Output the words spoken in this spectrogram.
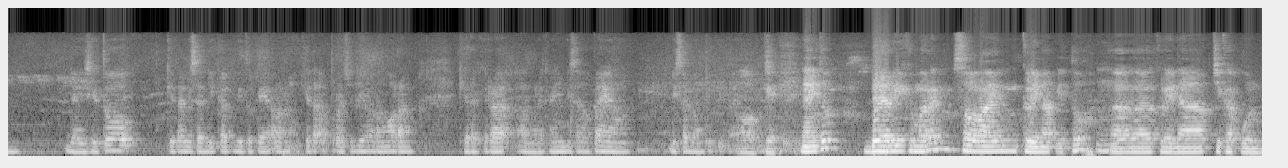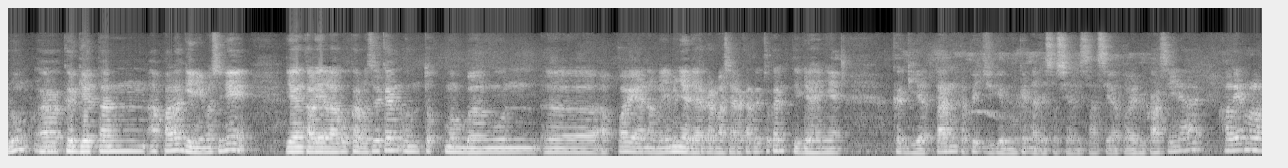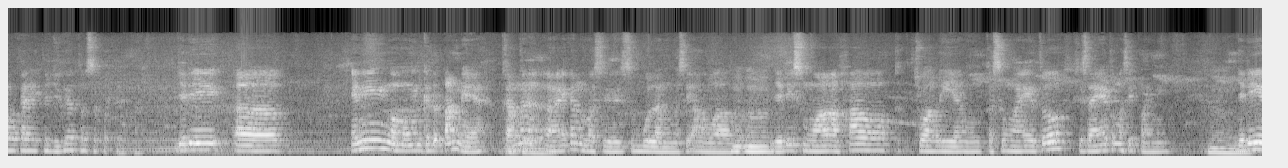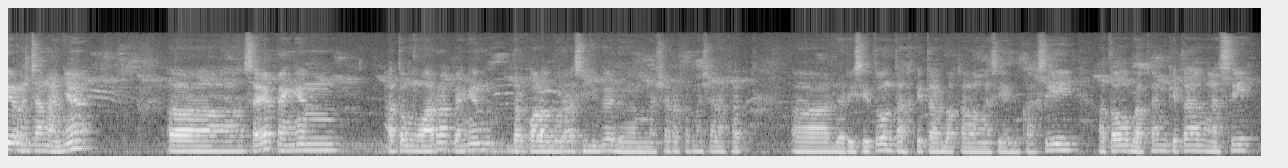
dari situ kita bisa dikat gitu kayak orang kita approach aja orang-orang kira-kira eh, mereka ini bisa apa yang bisa bantu kita Oke. Nah itu dari kemarin selain clean up itu, Mhm. eh, clean up Cikapundung, eh, kegiatan apa lagi nih? Maksudnya yang kalian lakukan, maksudnya kan untuk membangun eh, apa ya namanya menyadarkan masyarakat itu kan tidak hanya kegiatan, tapi juga mungkin ada sosialisasi atau edukasi. Nah, kalian melakukan itu juga atau seperti apa? Jadi eh, ini ngomongin ke depannya ya, karena Oke. eh, ini kan masih sebulan masih awal. Mm-mm. Jadi semua hal kecuali yang ke sungai itu, sisanya itu masih planning. Hmm. Jadi rencananya eh, saya pengen atau Muara pengen berkolaborasi juga dengan masyarakat-masyarakat. Eh, dari situ entah kita bakal ngasih edukasi atau bahkan kita ngasih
